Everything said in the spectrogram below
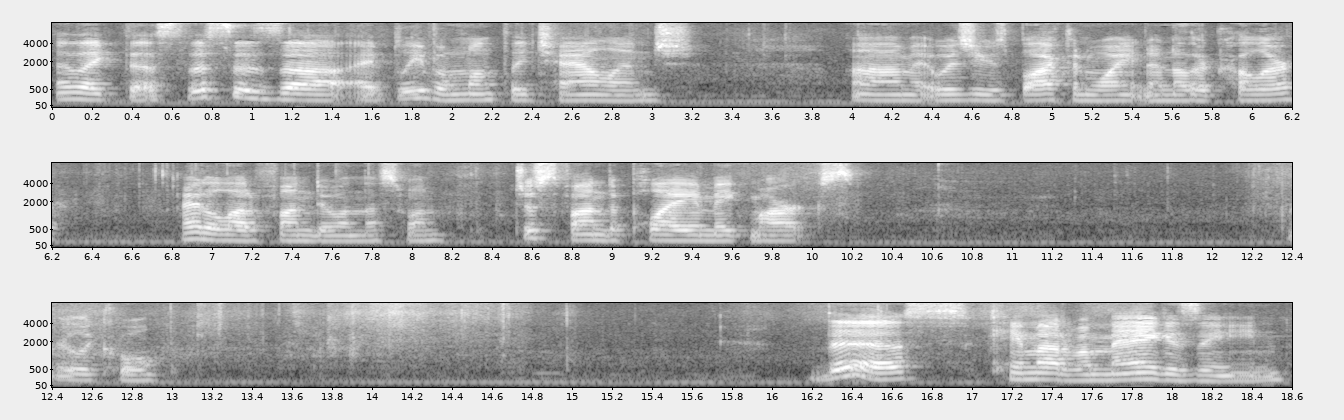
I like this. This is, uh, I believe, a monthly challenge. Um, it was used black and white and another color. I had a lot of fun doing this one. Just fun to play and make marks. Really cool. This came out of a magazine.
